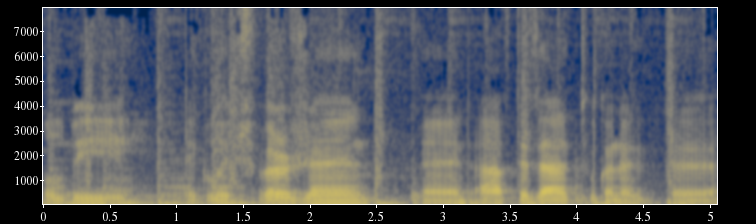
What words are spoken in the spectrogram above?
will be the glitch version and after that we're gonna uh,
